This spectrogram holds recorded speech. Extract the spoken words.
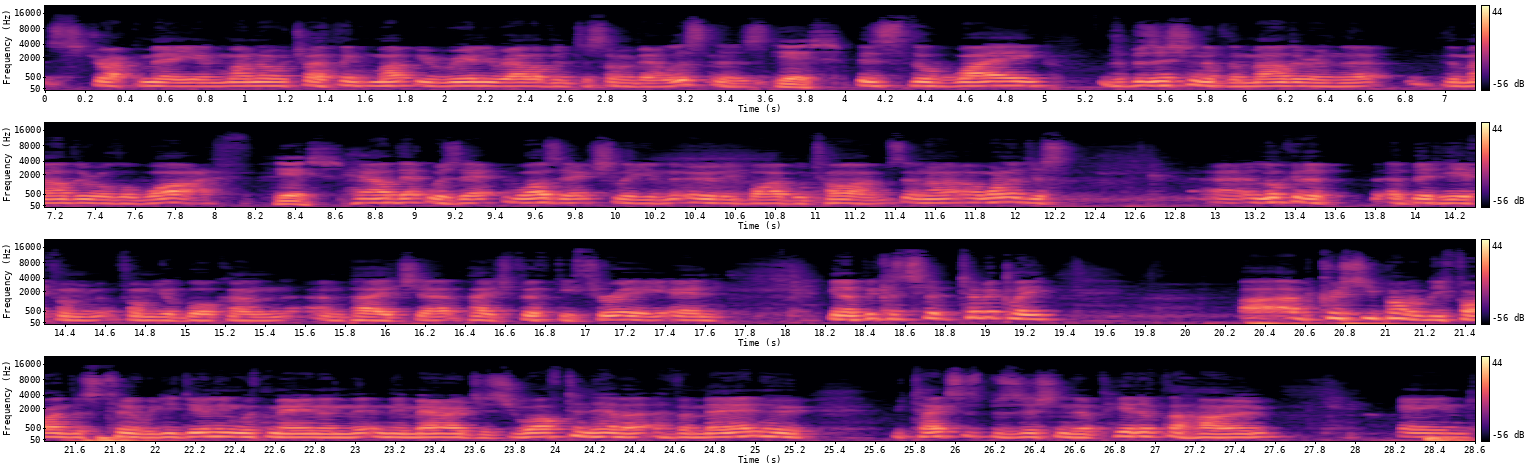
struck me, and one which I think might be really relevant to some of our listeners, yes, is the way the position of the mother and the the mother or the wife, yes, how that was was actually in the early Bible times, and I, I want to just. Uh, look at a, a, bit here from, from your book on, on page uh, page 53 and you know because typically uh, Chris, you probably find this too when you're dealing with men and, and their marriages. You often have a have a man who who takes his position of head of the home, and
